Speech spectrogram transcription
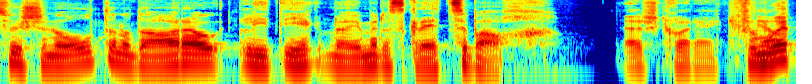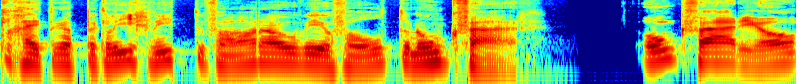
zwischen Olten und Aarau liegt irgendwann immer das Gretzenbach. Das ist korrekt. Vermutlich ja. hat er etwa gleich weit auf Aarau wie auf Olten, ungefähr. Ungefähr, ja.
